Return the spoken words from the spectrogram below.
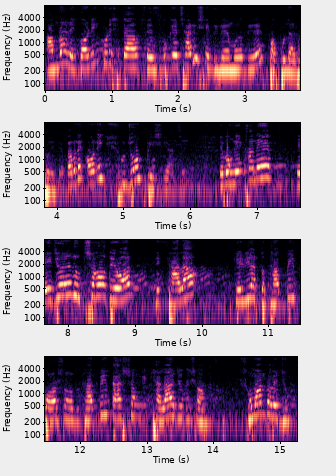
আমরা রেকর্ডিং করে সেটা ফেসবুকে ছাড়ি, সেদিনের মধ্যে পপুলার হয়ে যায়। তার মানে অনেক সুযোগ বেশি আছে। এবং এখানে এই জনের উৎসাহ দেওয়ার যে খেলা কেরিয়ার তো থাকবেই পড়াশোনা তো থাকবেই তার সঙ্গে খেলা যদি সব সমানভাবে যুক্ত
